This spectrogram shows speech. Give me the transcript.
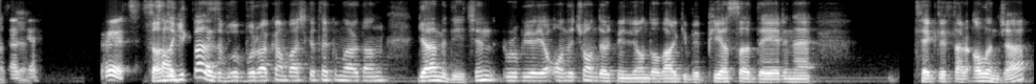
gitmezdi. yani- evet. Suns'a Suns- gitmezdi. Bu, bu rakam başka takımlardan gelmediği için Rubio'ya 13-14 milyon dolar gibi piyasa değerine teklifler alınca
